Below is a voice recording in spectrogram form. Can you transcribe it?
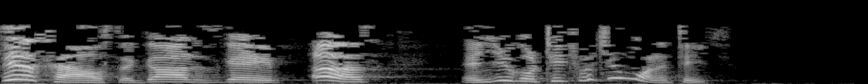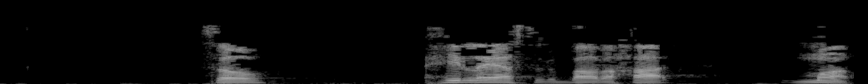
this house that God has gave us and you're going to teach what you want to teach? So he lasted about a hot month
